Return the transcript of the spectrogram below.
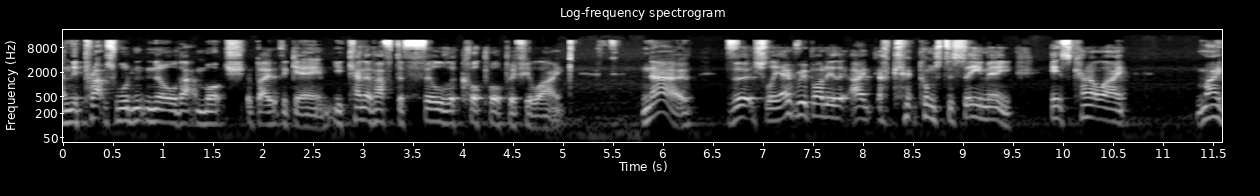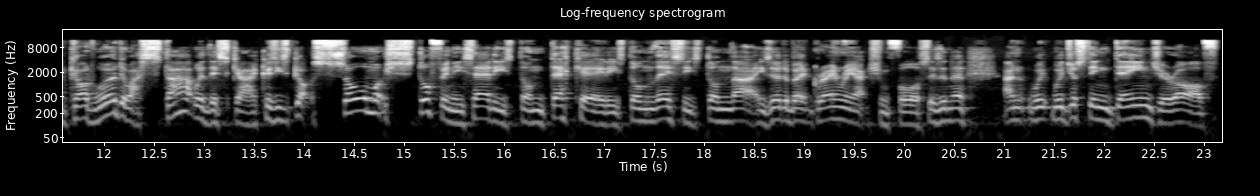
and they perhaps wouldn't know that much about the game. You kind of have to fill the cup up, if you like. Now, virtually everybody that I, comes to see me, it's kind of like, my God, where do I start with this guy? Because he's got so much stuff in his head. He's done decade, he's done this, he's done that. He's heard about ground reaction forces, and and we're just in danger of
